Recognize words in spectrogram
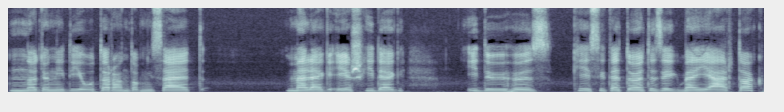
nagyon idióta randomizált meleg és hideg időhöz készített öltözékben jártak,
